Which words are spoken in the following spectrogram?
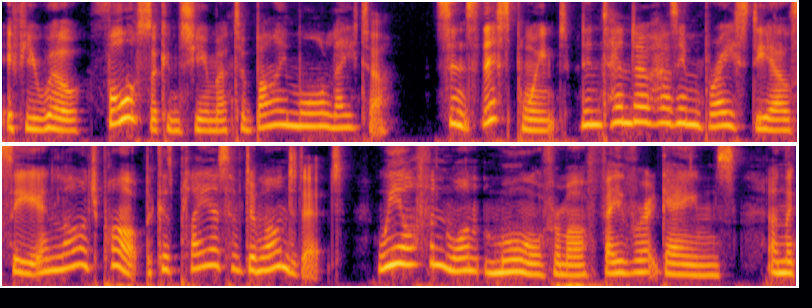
if you will, force a consumer to buy more later. Since this point, Nintendo has embraced DLC in large part because players have demanded it. We often want more from our favourite games, and the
